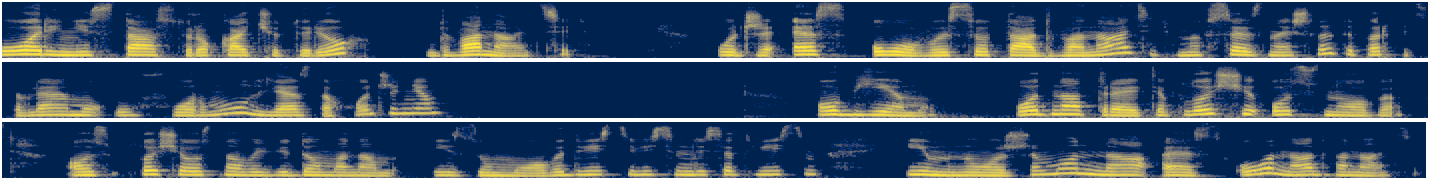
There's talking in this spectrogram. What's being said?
Корінь із 144 – 12. Отже, СО висота 12, ми все знайшли, тепер підставляємо у формулу для знаходження об'єму. 1 третя площі основи. Площа основи відома нам із умови 288 і множимо на СО на 12.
